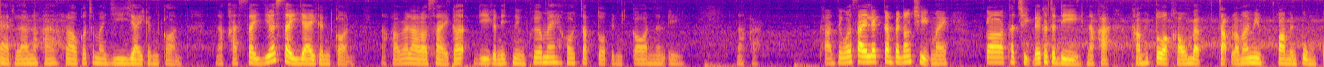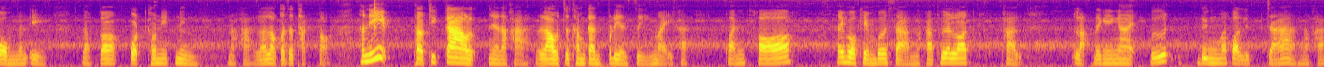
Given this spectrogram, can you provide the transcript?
8 แล้วนะคะ เราก็จะมายีใยกันก่อนนะคะ ใส่เยื่อใส่ใยกันก่อนนะคะ เวลาเราใส่ก็ยีกันนิดนึงเพื่อไม่ให้เขาจับตัวเป็นก้อนนั่นเองนะคะถามถึงว่าไซส์เล็กจำเป็นต้องฉีกไหมก็ถ้าฉีกได้ก็จะดีนะคะทำให้ตัวเขาแบบจับแล้วไม่มีความเป็นปุ่มปมนั่นเอง แล้วก็กดเขานิดนึงนะคะ แล้วเราก็จะถักต่อทีนี้แถวที่ 9 เนี่ยนะคะ เราจะทำการเปลี่ยนสีใหม่ค่ะควันคอให้หัวเข็มเบอร์3นะคะ เพื่อลอดผ่านหลักได้ง่ายๆปื๊ดดึงมาก่อนเลยจ้านะคะ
